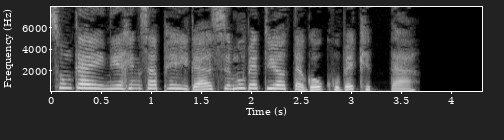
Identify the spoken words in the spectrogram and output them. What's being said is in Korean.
송가인이 행사 페이가 20배 뛰었다고 고백했다.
